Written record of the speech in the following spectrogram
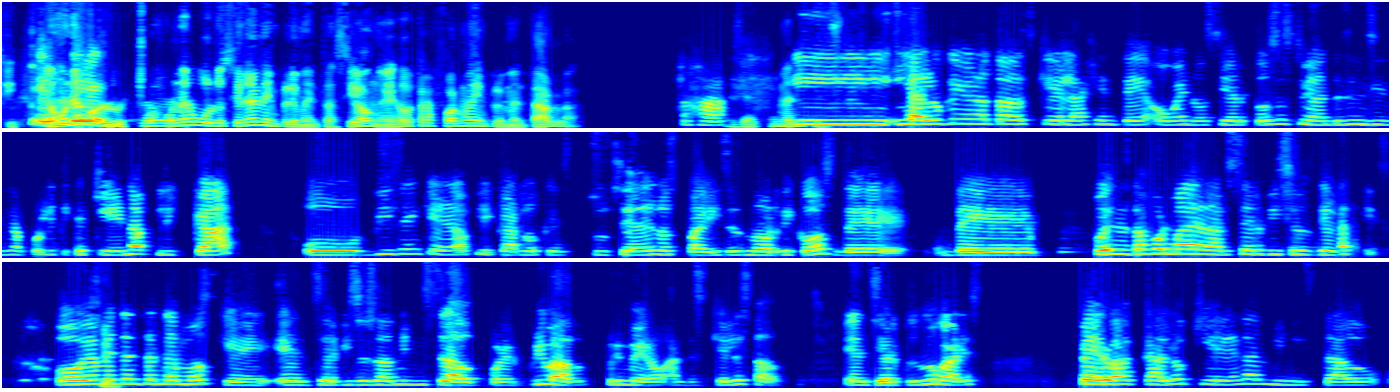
Sí. Es una este evolución, una evolución en la implementación, es otra forma de implementarla. Ajá. Y, y, algo que yo he notado es que la gente, o bueno, ciertos estudiantes en ciencia política quieren aplicar o dicen que aplicar lo que sucede en los países nórdicos de, de pues esta forma de dar servicios gratis. Obviamente entendemos que el servicio es administrado por el privado primero, antes que el Estado, en ciertos lugares, pero acá lo quieren administrado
